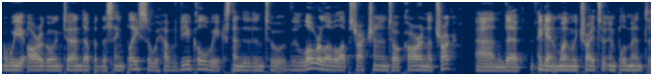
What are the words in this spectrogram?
we are going to end up at the same place. So we have a vehicle we extend it into the lower level abstraction into a car and a truck and uh, again, when we try to implement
